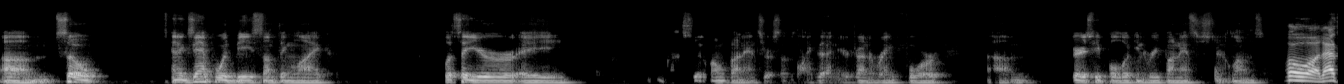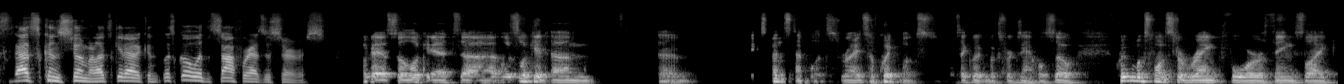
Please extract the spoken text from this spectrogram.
Um, so an example would be something like, let's say you're a student loan financer or something like that, and you're trying to rank for um, various people looking to refinance student loans. Oh, that's that's consumer. Let's get out of let's go with the software as a service. Okay, so look at uh, let's look at um, uh, expense templates, right? So QuickBooks, let's say QuickBooks for example. So QuickBooks wants to rank for things like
